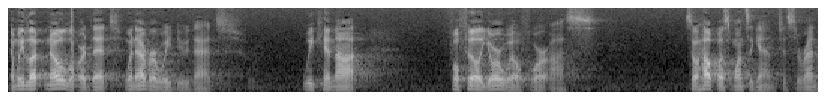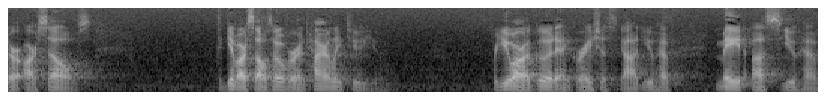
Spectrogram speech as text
And we know, Lord, that whenever we do that, we cannot fulfill your will for us. So help us once again to surrender ourselves, to give ourselves over entirely to you. For you are a good and gracious God. You have made us, you have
